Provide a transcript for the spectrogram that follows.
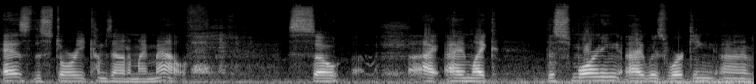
as the story comes out of my mouth. So I, I'm like, this morning I was working on a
